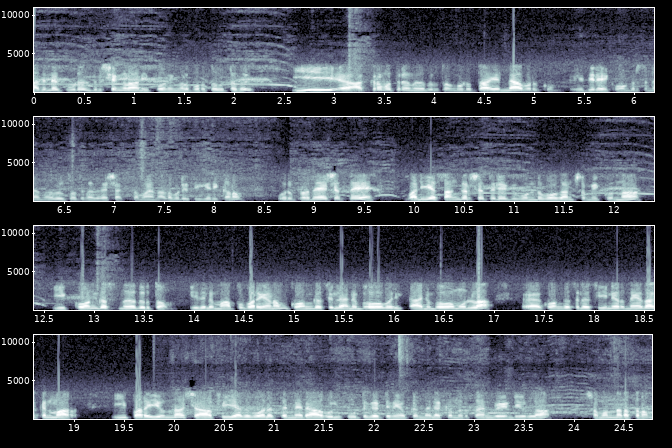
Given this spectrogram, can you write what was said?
അതിന്റെ കൂടുതൽ ദൃശ്യങ്ങളാണ് ഇപ്പോൾ നിങ്ങൾ പുറത്തുവിട്ടത്. ഈ അക്രമത്തിന് നേതൃത്വം കൊടുത്ത എല്ലാവർക്കും എതിരെ കോൺഗ്രസിന്റെ നേതൃത്വത്തിനെതിരെ ശക്തമായ നടപടി സ്വീകരിക്കണം. ഒരു പ്രദേശത്തെ വലിയ സംഘർഷത്തിലേക്ക് കൊണ്ടുപോകാൻ ശ്രമിക്കുന്ന ഈ കോൺഗ്രസ് നേതൃത്വം ഇതിൽ മാപ്പ് പറയണം. കോൺഗ്രസിൽ അനുഭവ അനുഭവമുള്ള കോൺഗ്രസിലെ സീനിയർ നേതാക്കന്മാർ ഈ പറയുന്ന ഷാഫി അതുപോലെ തന്നെ രാഹുൽ കൂട്ടുകെട്ടിനെയൊക്കെ നിലയ്ക്ക് നിർത്താൻ വേണ്ടിയുള്ള ശ്രമം നടത്തണം.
